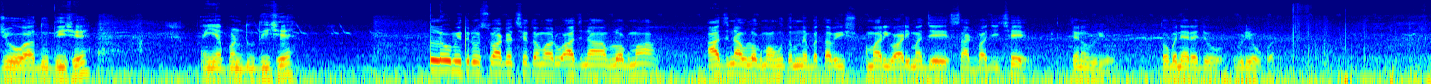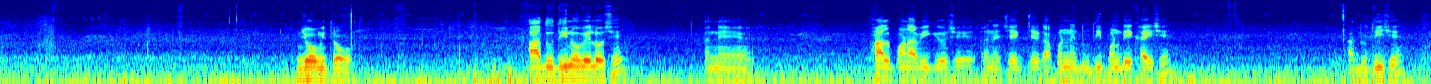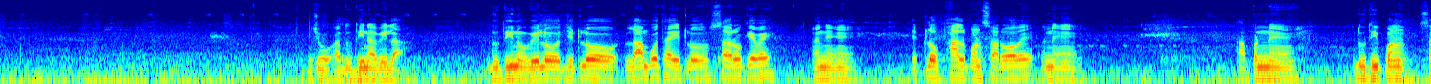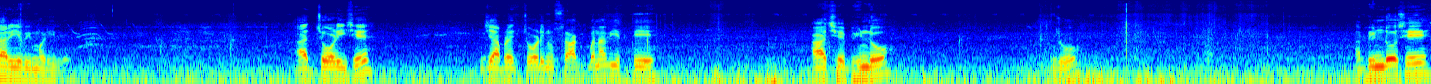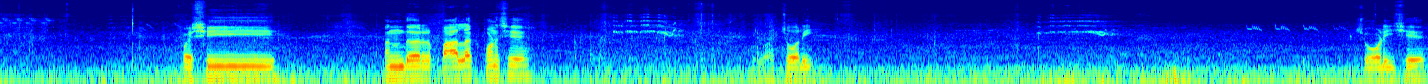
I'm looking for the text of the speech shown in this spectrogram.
જો આ દૂધી છે. અહીંયા પણ દૂધી છે. હેલો મિત્રો, સ્વાગત છે તમારું આજના વ્લોગમાં. આજના વ્લોગમાં હું તમને બતાવીશ અમારી વાડીમાં જે શાકભાજી છે તેનો વીડિયો. તો બન્યા રહેજો વીડિયો ઉપર. જો મિત્રો, આ દૂધીનો વેલો છે અને ફાલ પણ આવી ગયો છે અને ચેક ચેક આપણને દૂધી પણ દેખાય છે. આ દૂધી છે. જો, આ દૂધીના વેલા. દૂધીનો વેલો જેટલો લાંબો થાય એટલો સારો કહેવાય અને એટલો ફાલ પણ સારો આવે અને આપણને દૂધી પણ સારી એવી મળી રહે. આ ચોળી છે. જે આપણે ચોળીનું શાક બનાવીએ તે આ છે ભીંડો. જો. આ ભીંડો છે. પછી અંદર પાલક પણ છે. ચોરી. ચોળી છે.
